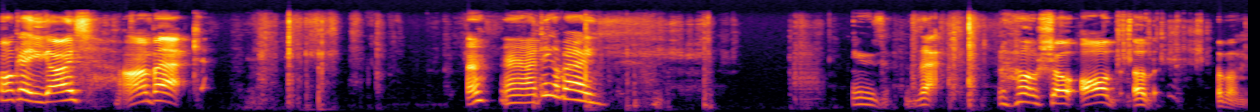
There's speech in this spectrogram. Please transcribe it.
Okay, you guys, I'm back. Huh? And I think I'm going use that. I'll show all of, of them.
